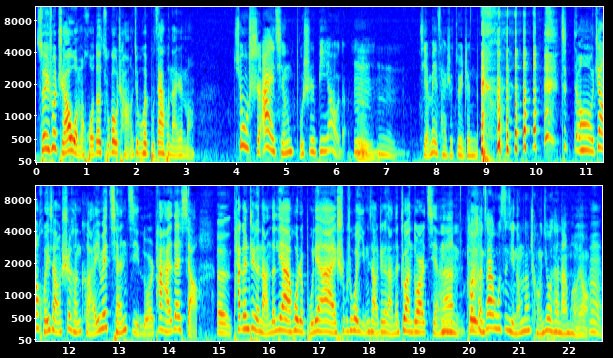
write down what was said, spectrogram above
所以说，只要我们活得足够长，就不会不在乎男人吗？就是爱情不是必要的，嗯嗯，姐妹才是最真的。这哦，这样回想是很可爱，因为前几轮他还在想，呃，他跟这个男的恋爱或者不恋爱，是不是会影响这个男的赚多少钱？嗯，她会很在乎自己能不能成就她男朋友。嗯，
